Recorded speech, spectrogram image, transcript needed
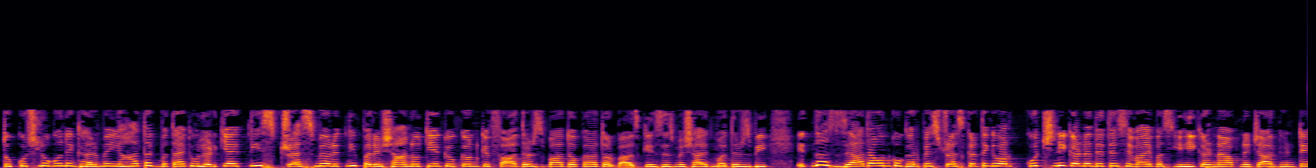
تو کچھ لوگوں نے گھر میں یہاں تک بتایا کہ وہ لڑکیاں اتنی اسٹریس میں اور اتنی پریشان ہوتی ہیں کیونکہ ان کے فادرز بعد اوقات اور بعض کیسز میں شاید مدرس بھی اتنا زیادہ ان کو گھر پہ اسٹریس کرتے ہیں کہ اور کچھ نہیں کرنے دیتے، سوائے بس یہی کرنا ہے اپنے چار گھنٹے،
